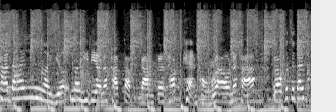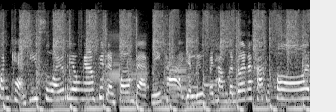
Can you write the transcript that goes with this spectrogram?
คะ ได้เหงื่อเยอะเลยทีเดียวนะคะ กับการกระชับแขนของเรานะคะ เราก็จะได้ท่อนแขนที่สวยเรียวงามฟิตแอนด์เฟิร์มแบบนี้ค่ะ อย่าลืมไปทำกันด้วยนะคะทุกคน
